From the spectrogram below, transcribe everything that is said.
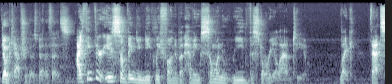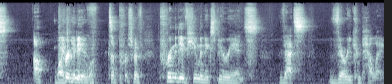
don't capture those benefits. I think there is something uniquely fun about having someone read the story aloud to you. Like that's a Why primitive. you? It's a pr- sort of primitive human experience that's very compelling.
